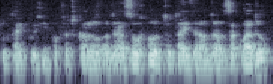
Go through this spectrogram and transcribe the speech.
tutaj później po przedszkolu od razu tutaj do, do zakładu.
